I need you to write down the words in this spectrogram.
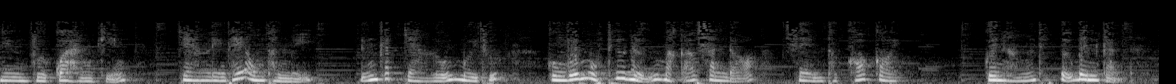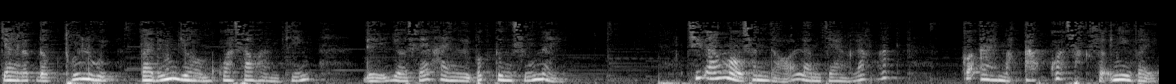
Nhưng vừa qua hàng kiển, chàng liền thấy ông Thành Mỹ, đứng cách chàng lối mười thước, cùng với một thiếu nữ mặc áo xanh đỏ, xem thật khó coi. Quên hẳn thiếu nữ bên cạnh, chàng lật đật thối lui và đứng dòm qua sau hàng chiến để dò xét hai người bất tương xứng này. Chiếc áo màu xanh đỏ làm chàng lắc mắt, có ai mặc áo quá sắc sỡ như vậy,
